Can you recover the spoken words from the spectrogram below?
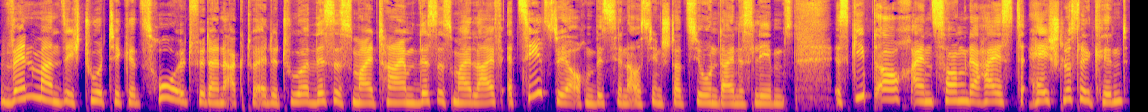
Wenn man sich Tourtickets holt für deine aktuelle Tour, This is my time, this is my life, erzählst du ja auch ein bisschen aus den Stationen deines Lebens. Es gibt auch einen Song, der heißt Hey Schlüsselkind,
